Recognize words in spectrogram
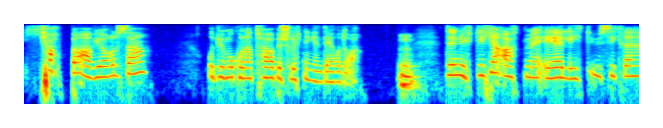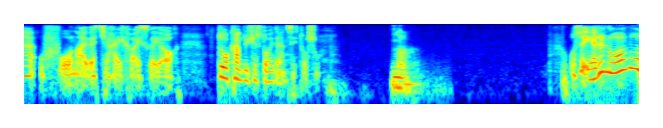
kjappe avgjørelser, og du må kunne ta beslutningen der og da. Mm. Det nytter ikke at vi er litt usikre. Uff, å nei, jeg vet ikke helt hva jeg skal gjøre. Da kan du ikke stå i den situasjonen. Nei. Og så er det lov å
